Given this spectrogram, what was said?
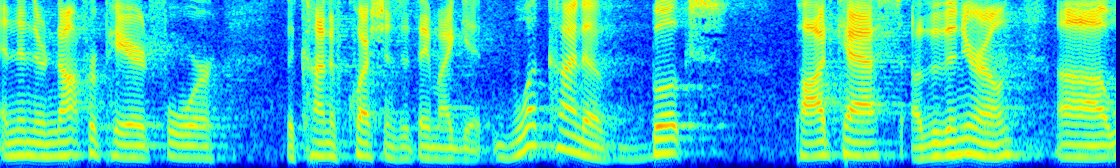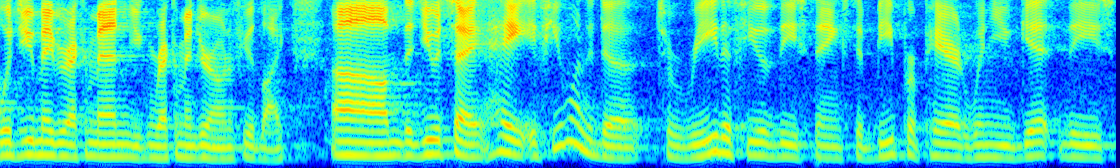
and then they're not prepared for the kind of questions that they might get. What kind of books, podcasts, other than your own, uh, would you maybe recommend? You can recommend your own if you'd like. Um, that you would say, hey, if you wanted to, to read a few of these things, to be prepared when you get these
